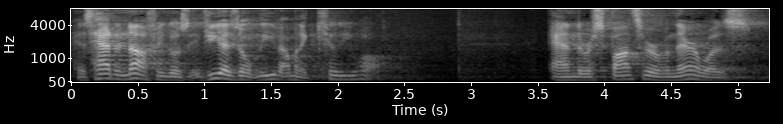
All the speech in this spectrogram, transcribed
has had enough. He goes, If you guys don't leave, I'm going to kill you all. And the response of everyone there was,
